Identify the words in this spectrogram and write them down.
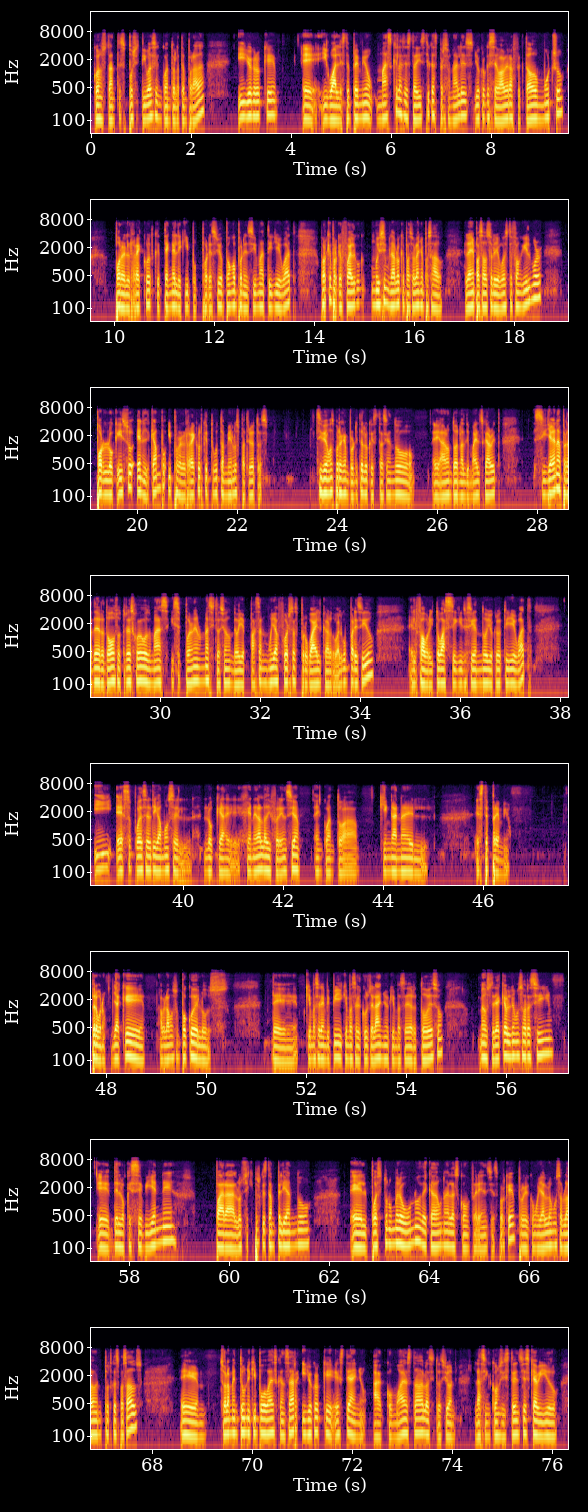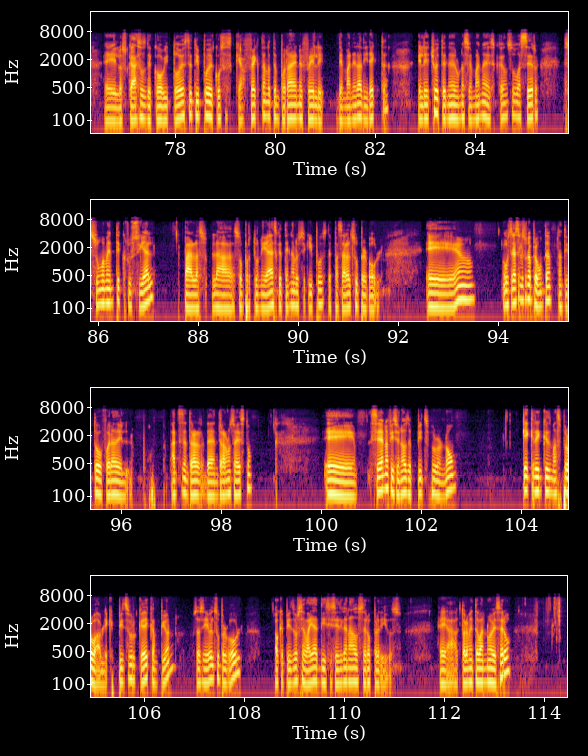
constantes positivas en cuanto a la temporada. Y yo creo que igual este premio, más que las estadísticas personales, yo creo que se va a ver afectado mucho por el récord que tenga el equipo. Por eso yo pongo por encima a TJ Watt. ¿Por qué? Porque fue algo muy similar a lo que pasó el año pasado. El año pasado se lo llevó Stephon Gilmore por lo que hizo en el campo y por el récord que tuvo también los Patriotas. Si vemos, por ejemplo, ahorita lo que está haciendo eh, Aaron Donald y Miles Garrett, si llegan a perder dos o tres juegos más y se ponen en una situación donde, oye, pasan muy a fuerzas por wildcard o algo parecido, el favorito va a seguir siendo, yo creo, TJ Watt. Y eso puede ser, digamos, el, lo que eh, genera la diferencia en cuanto a quién gana el, este premio. Pero bueno, ya que hablamos un poco de los de quién va a ser MVP, quién va a ser el coach del año, quién va a ser todo eso, me gustaría que hablemos ahora sí eh, de lo que se viene para los equipos que están peleando el puesto número uno de cada una de las conferencias. ¿Por qué? Porque como ya lo hemos hablado en podcasts pasados, eh, solamente un equipo va a descansar y yo creo que este año, a como ha estado la situación, las inconsistencias que ha habido, eh, los casos de COVID, todo este tipo de cosas que afectan la temporada de NFL de manera directa, el hecho de tener una semana de descanso va a ser sumamente crucial para las, las oportunidades que tengan los equipos de pasar al Super Bowl. Eh, me gustaría hacerles una pregunta, tantito fuera del... Antes de, entrar, de entrarnos a esto. Eh, sean aficionados de Pittsburgh o no, ¿qué creen que es más probable? ¿Que Pittsburgh quede campeón? O sea, se lleve el Super Bowl. ¿O que Pittsburgh se vaya 16 ganados, 0 perdidos? Eh, actualmente van 9-0.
